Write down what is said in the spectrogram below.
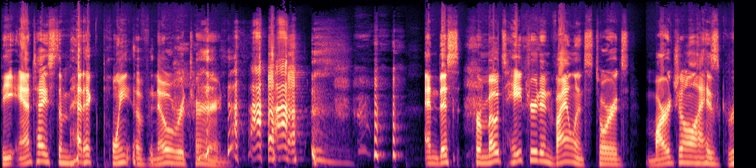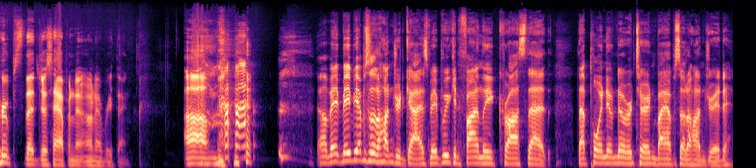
the anti Semitic point of no return. and this promotes hatred and violence towards marginalized groups that just happen to own everything. Um, Uh, may- maybe episode 100, guys. Maybe we can finally cross that that point of no return by episode 100.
